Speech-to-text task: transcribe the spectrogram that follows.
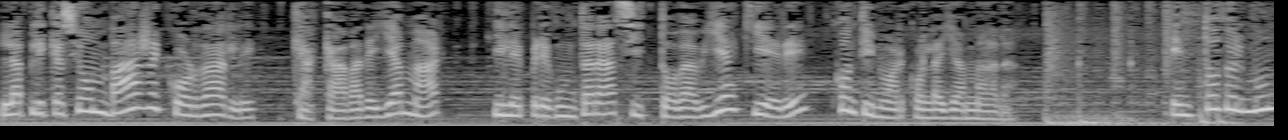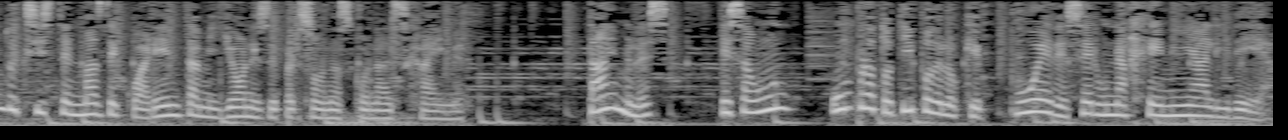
la aplicación va a recordarle que acaba de llamar y le preguntará si todavía quiere continuar con la llamada. En todo el mundo existen más de 40 millones de personas con Alzheimer. Timeless es aún un prototipo de lo que puede ser una genial idea,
